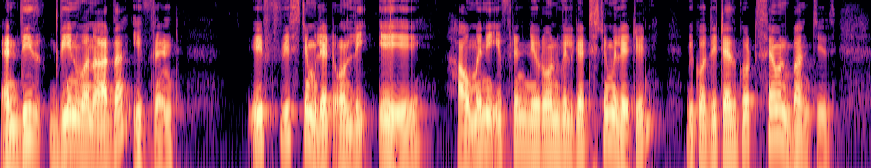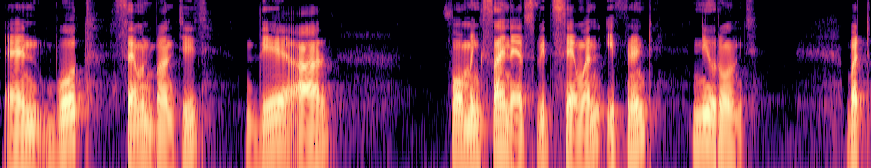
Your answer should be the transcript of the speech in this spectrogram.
and these green one are the efferent. If we stimulate only A, how many efferent neuron will get stimulated? Because it has got 7 branches and both 7 branches they are forming synapse with 7 efferent neurons. But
